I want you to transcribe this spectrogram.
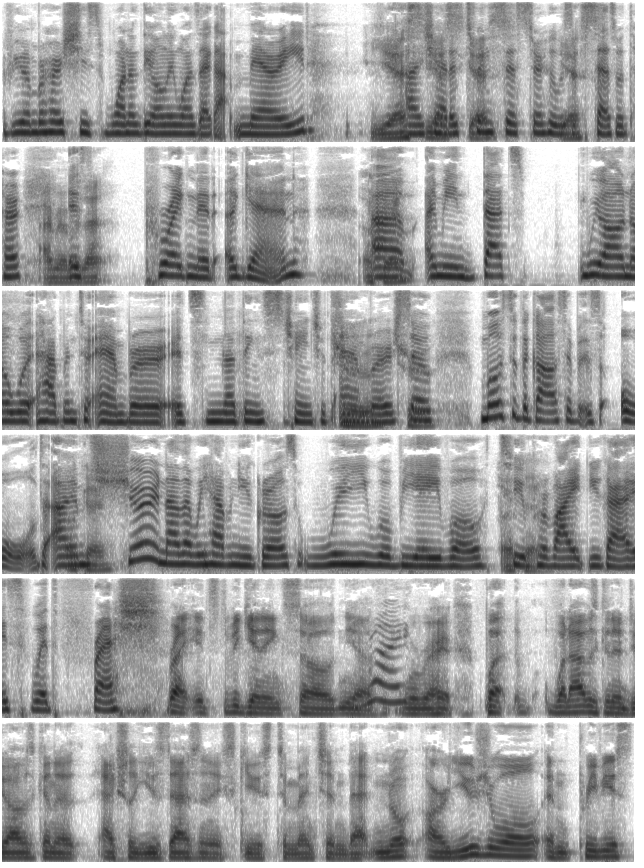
If you remember her, she's one of the only ones that got married. Yes, Uh, she yes, had a twin yes, sister who was yes. obsessed with her. I remember is that. Pregnant again. Okay. Um, I mean, that's we all know what happened to Amber. It's nothing's changed with True, Amber. true. So most of the gossip is old. I'm Okay. sure now that we have new girls, we will be able to Okay. provide you guys with fresh. Right, it's the beginning, so yeah, Right. we're right. But what I was going to do, I was going to actually use that as an excuse to mention that no, our usual and previous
